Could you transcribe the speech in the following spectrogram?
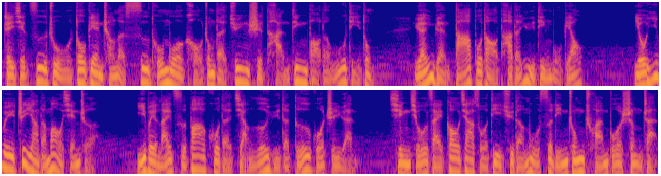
这些资助都变成了斯图莫口中的君士坦丁堡的无底洞，远远达不到他的预定目标。有一位这样的冒险者，一位来自巴库的讲俄语的德国职员，请求在高加索地区的穆斯林中传播圣战。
